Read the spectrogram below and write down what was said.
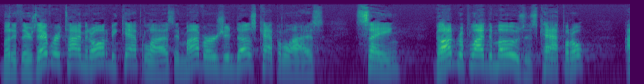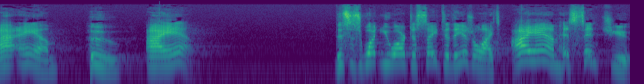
But if there's ever a time it ought to be capitalized, and my version does capitalize, saying, God replied to Moses, capital, I am who I am. This is what you are to say to the Israelites I am has sent you.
